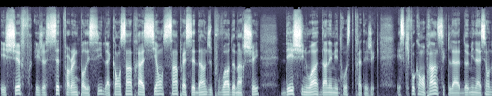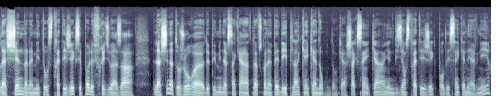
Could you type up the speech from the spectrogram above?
et chiffre et je cite Foreign Policy, la concentration sans précédent du pouvoir de marché des Chinois dans les métaux stratégiques. Et ce qu'il faut comprendre, c'est que la domination de la Chine dans les métaux stratégiques, ce n'est pas le fruit du hasard. La Chine a toujours, euh, depuis 1949, ce qu'on appelle des plans quinquennaux. Donc, à chaque cinq ans, il y a une vision stratégique pour les cinq années à venir.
